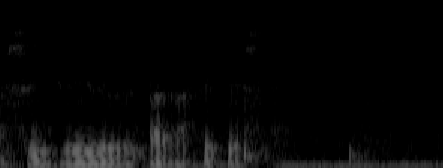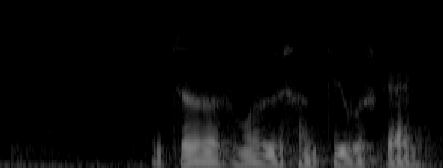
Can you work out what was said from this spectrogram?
Es increíble el palacete este. Y todos los muebles antiguos que hay.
